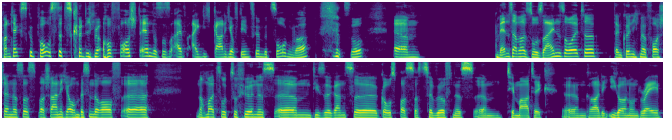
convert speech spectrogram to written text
Kontext gepostet. Das könnte ich mir auch vorstellen, dass es eigentlich gar nicht auf den Film bezogen war. So. Ähm, Wenn es aber so sein sollte, dann könnte ich mir vorstellen, dass das wahrscheinlich auch ein bisschen darauf äh, nochmal zurückzuführen ist, ähm, diese ganze Ghostbusters-Zerwürfnis-Thematik. Ähm, Gerade Egon und Ray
